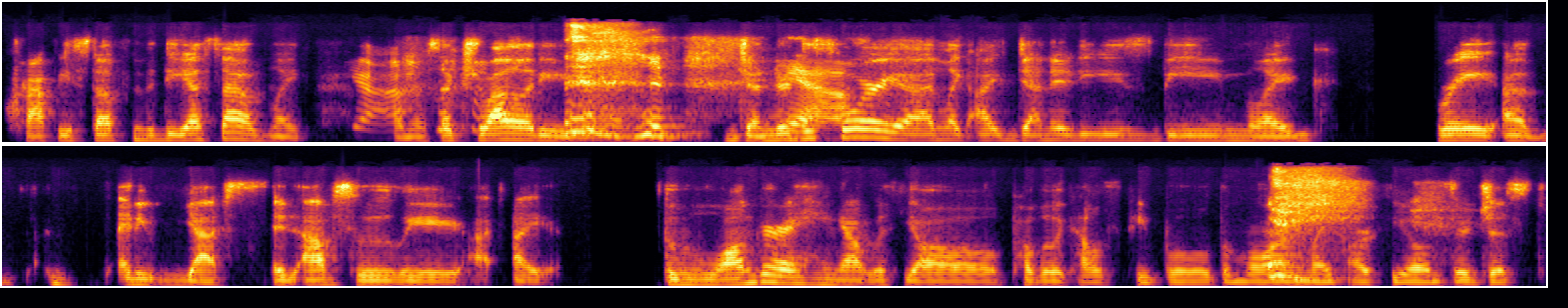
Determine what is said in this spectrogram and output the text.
crappy stuff in the dsm like yeah. homosexuality and gender yeah. dysphoria and like identities being like right um, any yes it absolutely I, I, the longer i hang out with y'all public health people the more i'm like our fields are just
